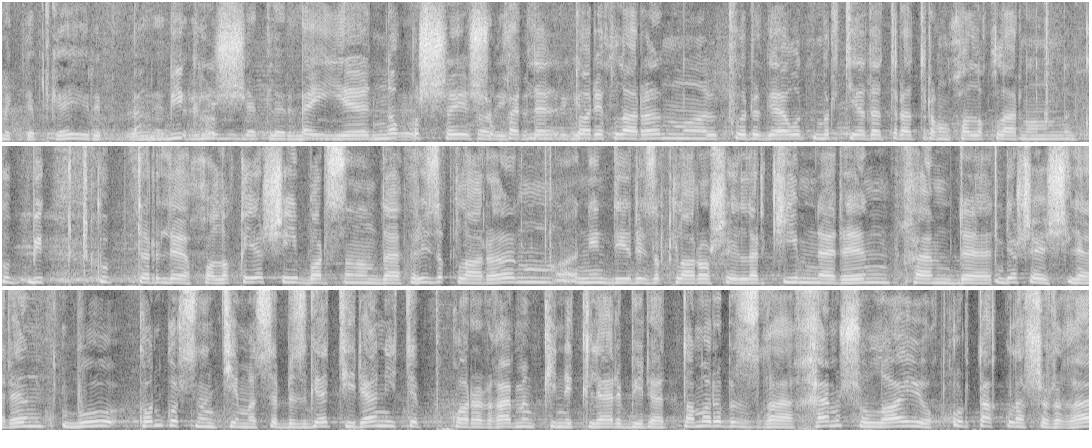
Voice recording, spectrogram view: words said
мәктәпкә йөреп бик әйе ошый шу хәтле тарихларын күрергә Удмуртиядә тора торган халыкларның күп бик күп төрле халык яши барсының да ризыкларын нинди ризыклар ашыйлар киемнәрен һәм дә яшәешләрен бу конкурсның темасы безгә тирән итеп карарга мөмкинлекләр бирә тамырыбызга һәм шулай ук уртаклашырга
